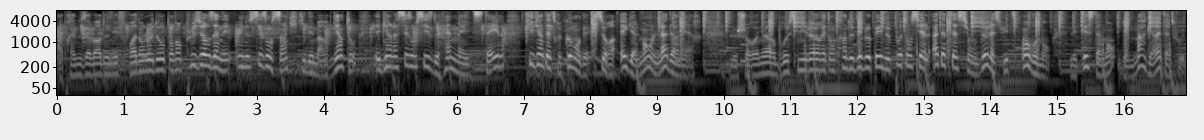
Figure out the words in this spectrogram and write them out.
Après nous avoir donné froid dans le dos pendant plusieurs années, une saison 5 qui démarre bientôt, et bien la saison 6 de Handmaid's Tale, qui vient d'être commandée, sera également la dernière. Le showrunner Bruce Miller est en train de développer une potentielle adaptation de la suite en roman, Les Testaments de Margaret Atwood.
